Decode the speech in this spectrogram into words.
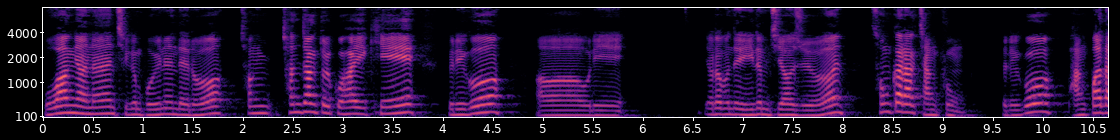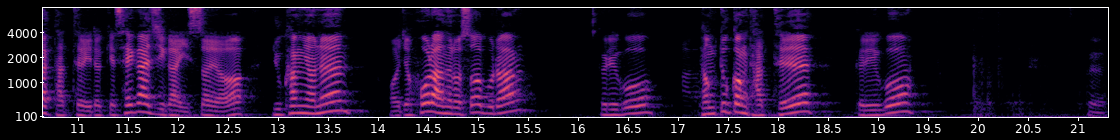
5학년은 지금 보이는 대로 천, 천장 뚫고 하이킥 그리고 어, 우리 여러분들 이름 지어준 손가락 장풍 그리고 방바닥 다트 이렇게 세 가지가 있어요. 6학년은 어, 이제 홀 안으로 서브랑 그리고 병뚜껑 다트 그리고 그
